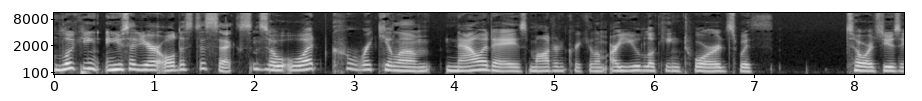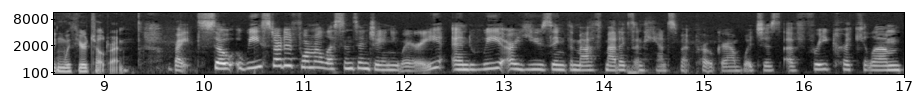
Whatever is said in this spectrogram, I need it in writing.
looking and you said your oldest is 6 mm-hmm. so what curriculum nowadays modern curriculum are you looking towards with towards using with your children? Right. So we started formal lessons in january and we are using the mathematics enhancement program which is a free curriculum.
